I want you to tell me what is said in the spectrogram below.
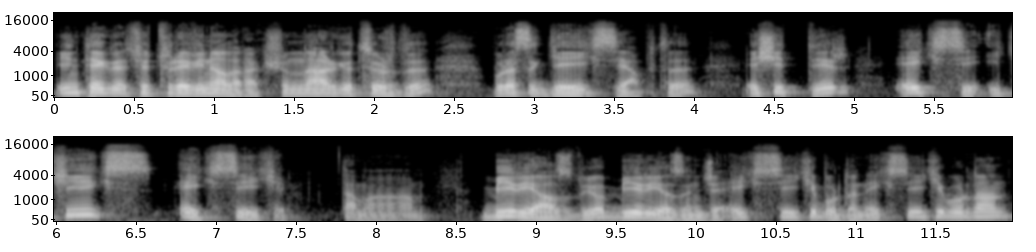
İntegral şey, türevini alarak şunlar götürdü. Burası gx yaptı. Eşittir eksi 2x eksi 2. Tamam. 1 yaz diyor. 1 yazınca eksi 2 buradan eksi 2 buradan.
